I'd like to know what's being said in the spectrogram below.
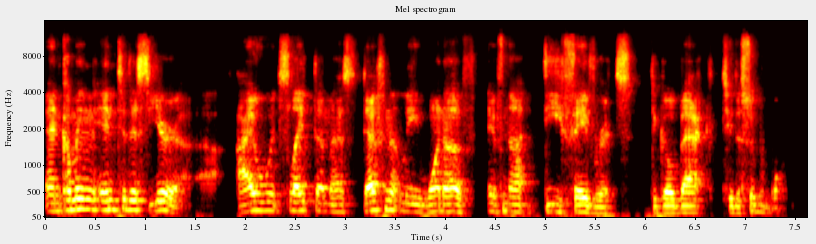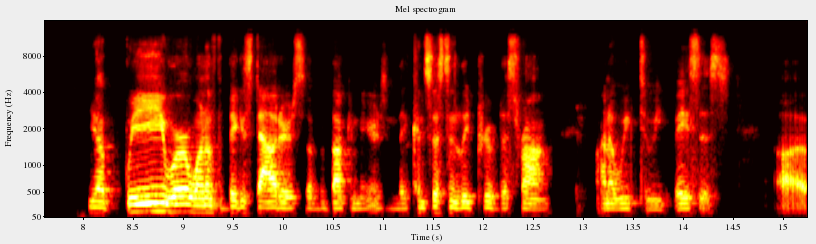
And coming into this year, I would slate them as definitely one of, if not the favorites to go back to the Super Bowl. Yep, we were one of the biggest doubters of the Buccaneers, and they consistently proved us wrong on a week to week basis. Uh,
